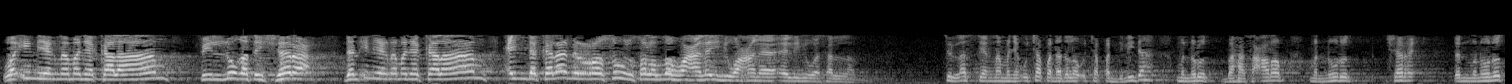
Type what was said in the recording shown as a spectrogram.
wa ini yang namanya kalam fil lughatil syara' Dan ini yang namanya kalam inda kalamir Rasul sallallahu alaihi wa ala alihi wasallam. Jelas yang namanya ucapan adalah ucapan di lidah menurut bahasa Arab, menurut syar'i dan menurut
